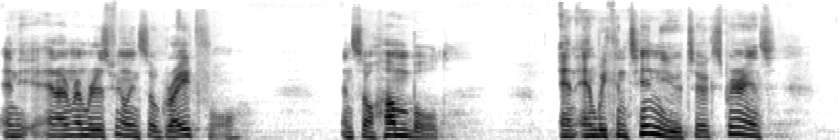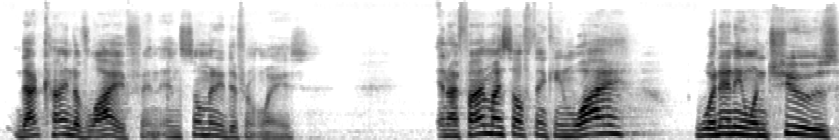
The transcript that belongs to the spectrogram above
And, and I remember just feeling so grateful and so humbled. And, and we continue to experience that kind of life in, in so many different ways. And I find myself thinking, why would anyone choose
